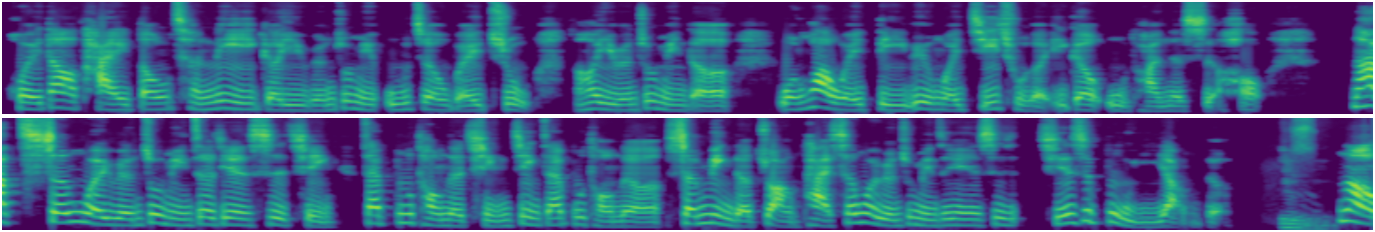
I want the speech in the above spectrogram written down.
回到台东成立一个以原住民舞者为主，然后以原住民的文化为底蕴为基础的一个舞团的时候。那身为原住民这件事情，在不同的情境，在不同的生命的状态，身为原住民这件事其实是不一样的。嗯，那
